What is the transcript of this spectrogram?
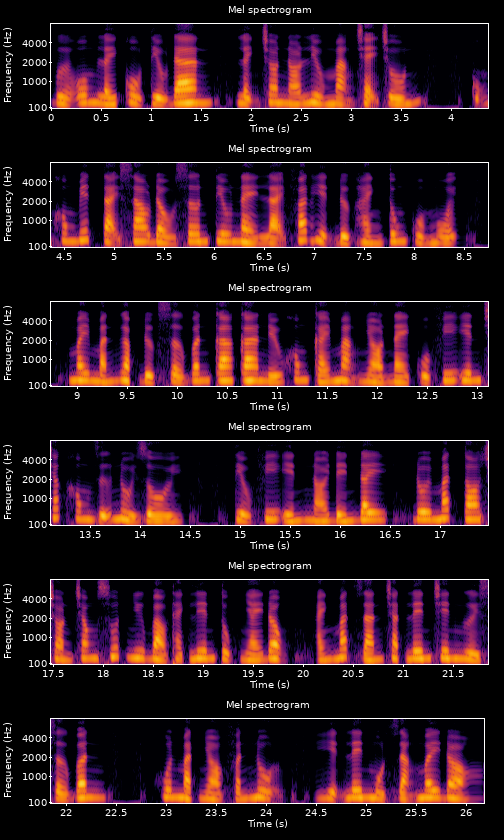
vừa ôm lấy cổ tiểu đan, lệnh cho nó liều mạng chạy trốn. Cũng không biết tại sao đầu sơn tiêu này lại phát hiện được hành tung của muội. May mắn gặp được sở vân ca ca nếu không cái mạng nhỏ này của Phi Yên chắc không giữ nổi rồi. Tiểu Phi Yến nói đến đây, đôi mắt to tròn trong suốt như bảo thạch liên tục nháy động, ánh mắt dán chặt lên trên người sở vân. Khuôn mặt nhỏ phấn nộ, hiện lên một dạng mây đỏ,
